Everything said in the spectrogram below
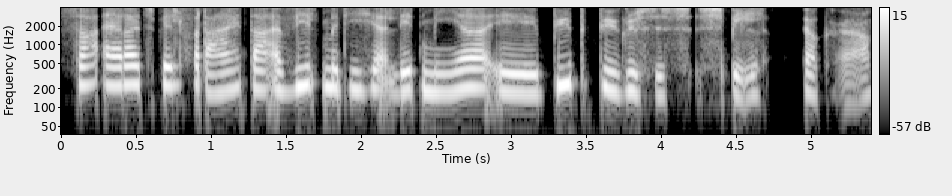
så er der et spil for dig, der er vild med de her lidt mere øh, bybebyggelsesspil at gøre.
